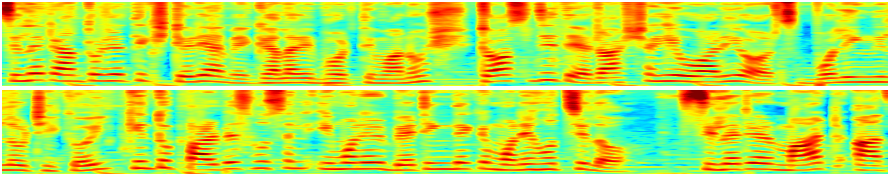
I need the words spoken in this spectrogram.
সিলেট আন্তর্জাতিক স্টেডিয়ামে গ্যালারি ভর্তি মানুষ। টস জিতে রাজশাহী ওয়ারিয়র্স, বোলিং নিল ঠিকই। কিন্তু পারভেজ হোসেন ইমনের ব্যাটিং দেখে মনে হচ্ছিল সিলেটের মাঠ আজ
